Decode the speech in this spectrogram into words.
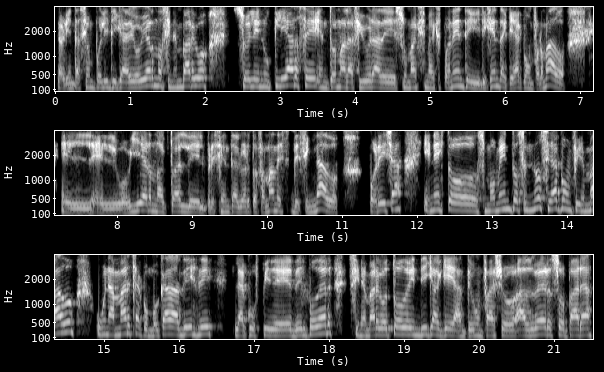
la orientación política del gobierno. Sin embargo, suele nuclearse en torno a la figura de su máxima exponente y dirigente que ha conformado el gobierno actual del presidente Alberto Fernández, designado por ella. En estos momentos no se ha confirmado una marcha convocada desde la cúspide del poder, sin embargo todo indica que ante un fallo adverso para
